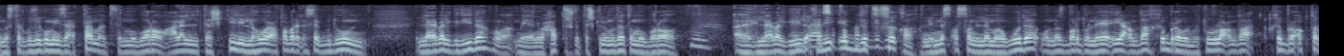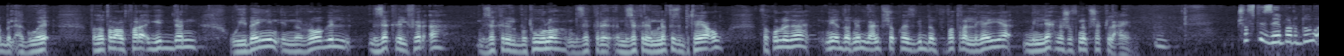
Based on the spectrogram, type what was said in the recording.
مستر جوزيه جوميز اعتمد في المباراة على التشكيل اللي هو يعتبر الأساسي بدون اللعيبة الجديدة يعني ما حطش في التشكيل مدير المباراة آه اللعيبة الجديدة. فدي ادت. ثقة للناس أصلا اللي موجودة والناس برضو اللي هي إيه عندها خبرة بالبطوله عندها خبرة أكتر بالأجواء. فده طبعا فرق جدا ويبين إن الراجل مذاكر الفرقة مذاكر البطولة مذاكر مذاكر المنافس بتاعه. فكل ده نقدر نبني عليه بشكل كويس جدا في الفترة اللي جاية من اللي إحنا شفناه بشكل عام. شفت إزاي برضو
